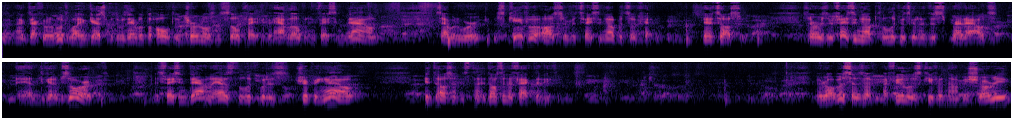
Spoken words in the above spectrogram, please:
I, not exactly what it looked like, I guess, but it was able to hold the kernels and still fa- have the opening facing down. So that would work. It's kifa also. If it's facing up, it's okay. It's also. So if it's facing up, the liquid's going to just spread out and get absorbed. If it's facing down, as the liquid is dripping out, it doesn't not, it doesn't affect anything. The Rabbi says, I feel it was kifa nami shori,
